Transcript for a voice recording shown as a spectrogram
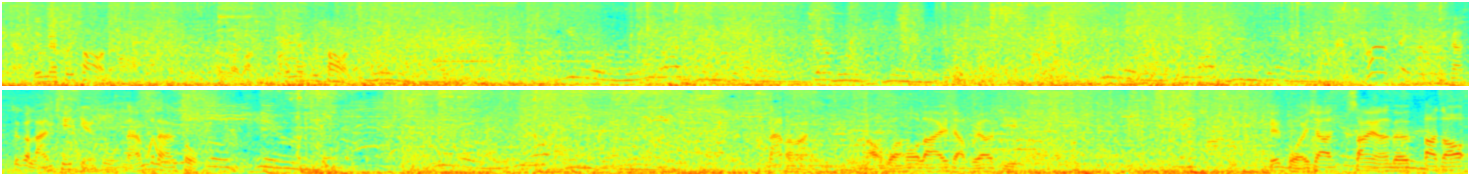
你看对面会上的，看到吧？对面会上的。你看这个蓝切减速难不难受？那当然，好，往后拉一下，不要急。先躲一下上扬的大招，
